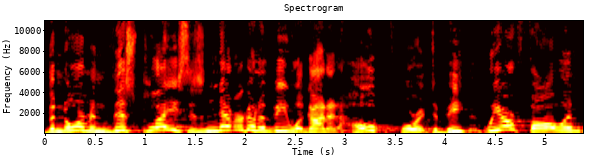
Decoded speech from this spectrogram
The norm in this place is never going to be what God had hoped for it to be. We are fallen,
